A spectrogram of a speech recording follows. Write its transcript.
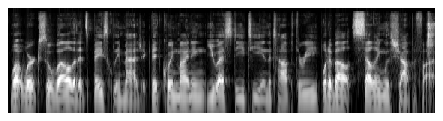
What works so well that it's basically magic? Bitcoin mining, USDT in the top three. What about selling with Shopify?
